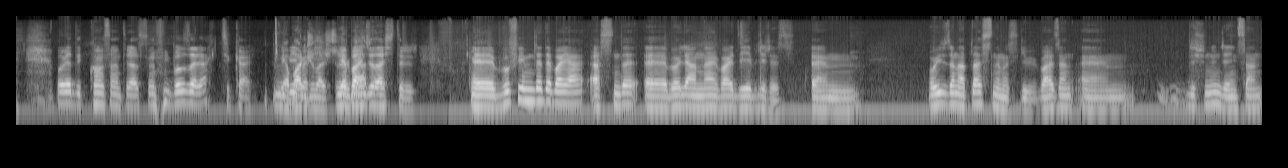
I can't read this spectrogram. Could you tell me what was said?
oradaki konsantrasyonu bozarak çıkar. Yabancılaştırır. Yabancılaştırır. Ee, bu filmde de bayağı aslında e, böyle anlar var diyebiliriz. E, o yüzden Atlas sineması gibi bazen e, düşününce insan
